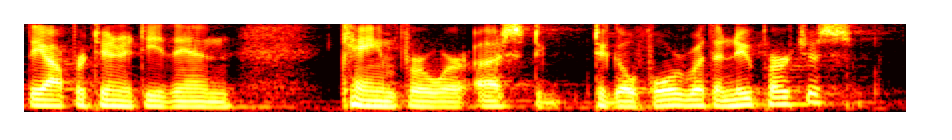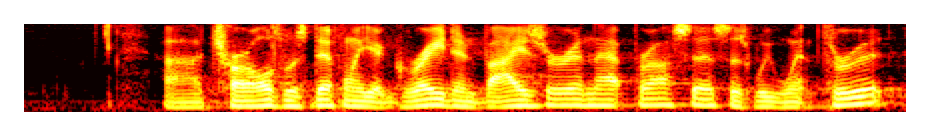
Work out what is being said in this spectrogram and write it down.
the opportunity then came for us to, to go forward with a new purchase. Uh, Charles was definitely a great advisor in that process as we went through it,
